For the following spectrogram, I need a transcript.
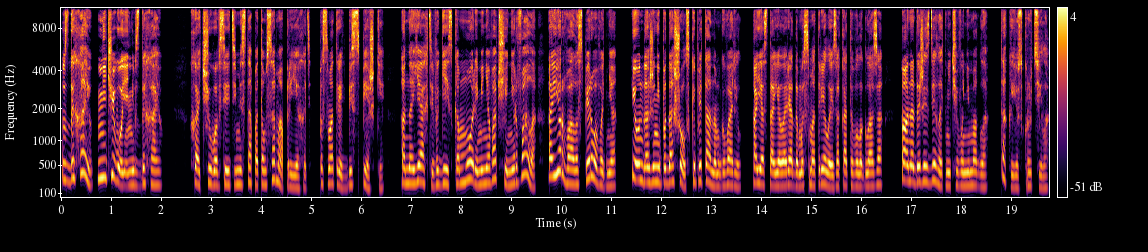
«Вздыхаю? Ничего я не вздыхаю». Хочу во все эти места потом сама приехать, посмотреть без спешки. А на яхте в Эгейском море меня вообще не рвало, а ее рвало с первого дня. И он даже не подошел, с капитаном говорил. А я стояла рядом и смотрела, и закатывала глаза. А она даже сделать ничего не могла. Так ее скрутила.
